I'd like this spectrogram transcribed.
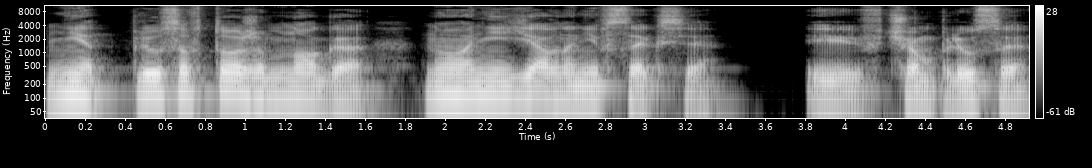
Нет, плюсов тоже много, но они явно не в сексе. И в чем плюсы?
